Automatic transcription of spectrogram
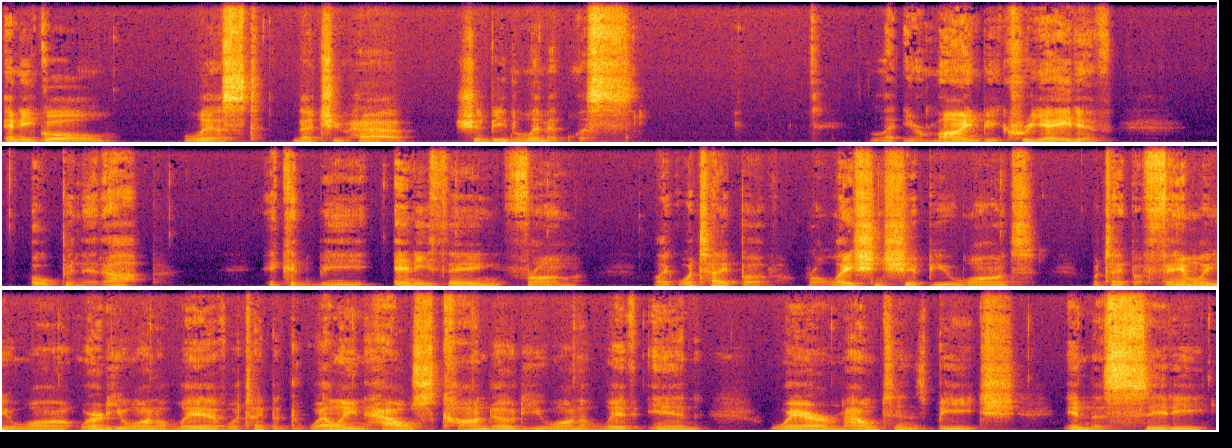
any goal list that you have should be limitless. Let your mind be creative. Open it up. It could be anything from like what type of relationship you want, what type of family you want, where do you want to live, what type of dwelling house, condo do you want to live in, where, mountains, beach, in the city.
